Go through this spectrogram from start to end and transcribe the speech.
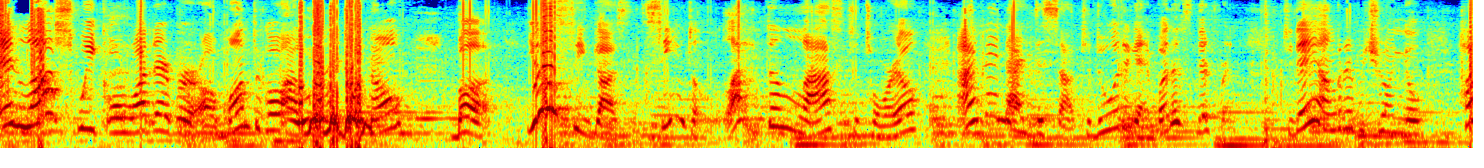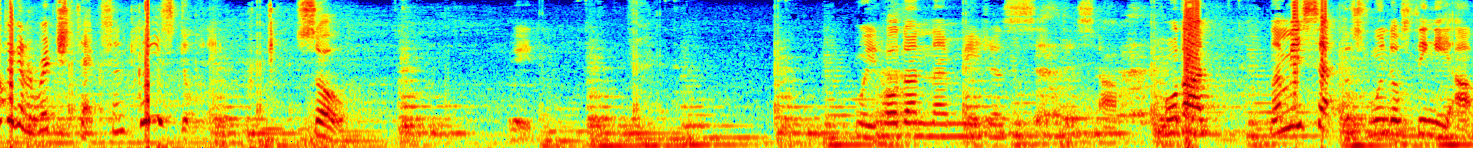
And last week or whatever, a month ago, I really don't know. But you see guys, it seemed like the last tutorial. And then I decided to do it again, but it's different. Today I'm to be showing you how to get a rich text and please donate. So, wait. Wait, hold on. Let me just set this up. Hold on. Let me set this Windows thingy up.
